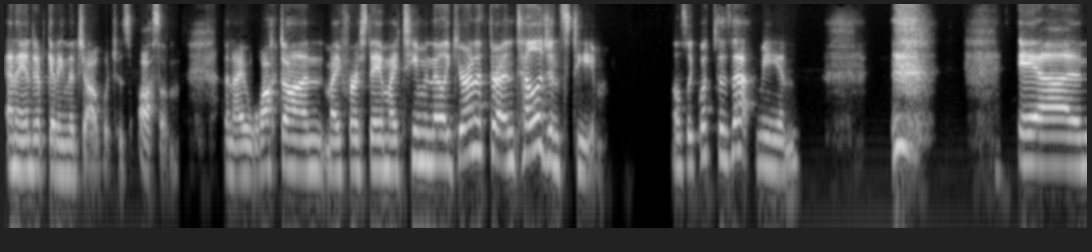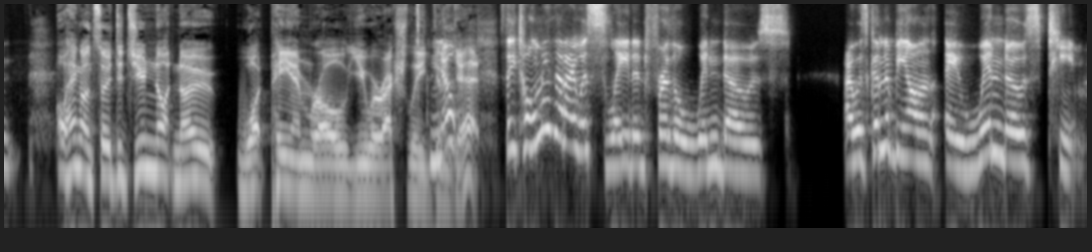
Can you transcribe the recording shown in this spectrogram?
And I ended up getting the job, which is awesome. Then I walked on my first day of my team and they're like, You're on a threat intelligence team. I was like, What does that mean? and oh, hang on. So did you not know what PM role you were actually going to nope. get? So they told me that I was slated for the Windows I was going to be on a Windows team.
